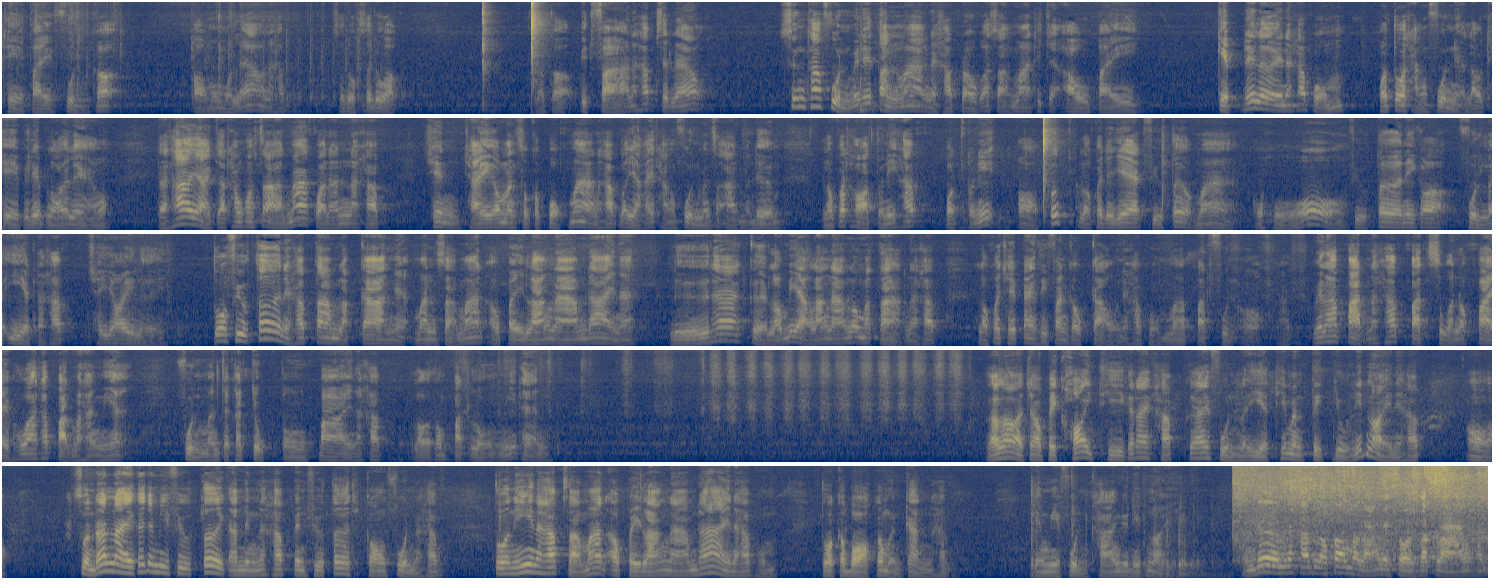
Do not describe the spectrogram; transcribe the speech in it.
เทไปฝุ่นก็ออกมาหมดแล้วนะครับ สะดวกสะดวก แล้วก็ปิดฝานะครับเสร็จแล้ว ซึ่งถ้าฝุ่นไม่ได้ตันมากนะครับ เราก็สามารถที่จะเอาไปเก็บได้เลยนะครับ ผมเพราะตัวถังฝุ่นเนี่ยเราเทไปเรียบร้อยแล้ว แต่ถ้าอยากจะทำความสะอาดมากกว่านั้นนะครับ เช่นใช้ก็มันสกปรกมากนะครับ เราอยากให้ถังฝุ่นมันสะอาดเหมือนเดิม เราก็ถอดตัวนี้ครับปลดตัวนี้ออกปุ๊บเราก็จะแยกฟิลเตอร์ออกมา โอ้โห ฟิลเตอร์นี่ก็ฝุ่นละเอียดนะครับ ใช้ย่อยเลย ตัวฟิลเตอร์เนี่ยครับตามหลักการเนี่ยมันสามารถเอาไปล้างน้ำได้นะ หรือถ้าเกิดเราไม่อยากล้างน้ำเรามาตากนะครับ เราก็ใช้แปรงสีฟันเก่าๆนะครับผมมาปัดฝุ่นออกครับ เวลาปัดนะครับ ปัดสวนออกไป เพราะว่าถ้าปัดมาทางนี้ ฝุ่นมันจะกระจุกตรงปลายนะครับ เราต้องปัดลงนี้แทน แล้วเราอาจจะเอาไปเคาะอีกทีก็ได้ครับ เพื่อให้ฝุ่นละเอียดที่มันติดอยู่นิดหน่อยเนะครับ ออก ส่วนด้านในก็จะมีฟิลเตอร์อีกอันหนึงนะครับ เป็นฟิลเตอร์ที่กรองฝุ่นนะครับ ตัวนี้นะครับสามารถเอาไปล้างน้ำได้นะครับผมตัวกระบอกก็เหมือนกันนะครับ ยังมีฝุ่นค้างอยู่นิดหน่อย เหมือนเดิมนะครับ เราก็ามาล้างในโซนซักล้างครับ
